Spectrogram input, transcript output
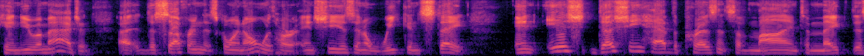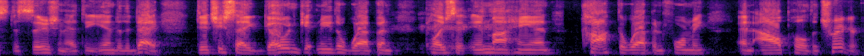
Can you imagine uh, the suffering that's going on with her? And she is in a weakened state. And is does she have the presence of mind to make this decision at the end of the day? Did she say, "Go and get me the weapon, place it in my hand, cock the weapon for me, and I'll pull the trigger"?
